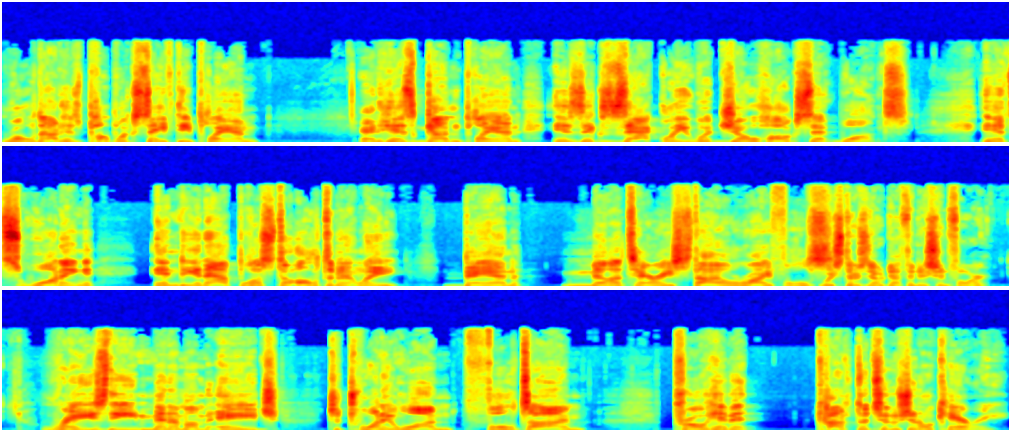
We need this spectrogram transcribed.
rolled out his public safety plan and his gun plan is exactly what Joe Hogsett wants. It's wanting Indianapolis to ultimately ban military style rifles, which there's no definition for, raise the minimum age to 21 full time, prohibit constitutional carry.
